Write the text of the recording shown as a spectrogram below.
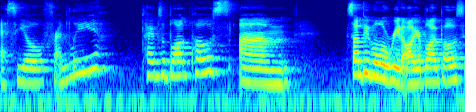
SEO friendly types of blog posts. Um, some people will read all your blog posts.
